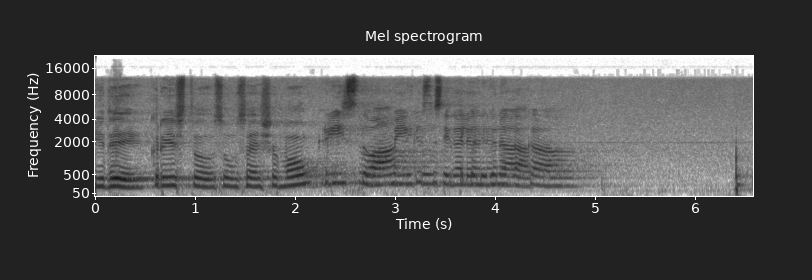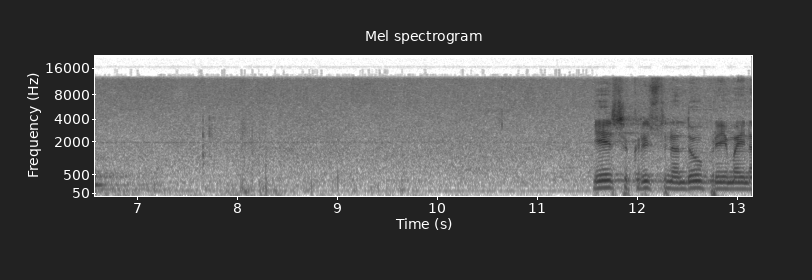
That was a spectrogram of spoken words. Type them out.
ఇది క్రీస్తు సుశేషము క్రీస్తు యేసుక్రీస్తునందు ప్రియమైన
